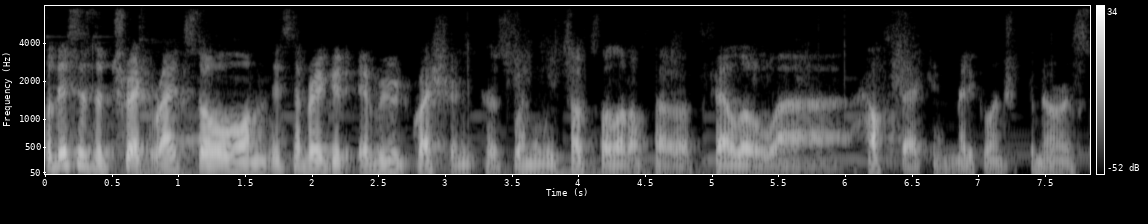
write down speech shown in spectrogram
So this is the trick, right? So um, it's a very good, a very good question because when we talk to a lot of uh, fellow uh, health tech and medical entrepreneurs,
